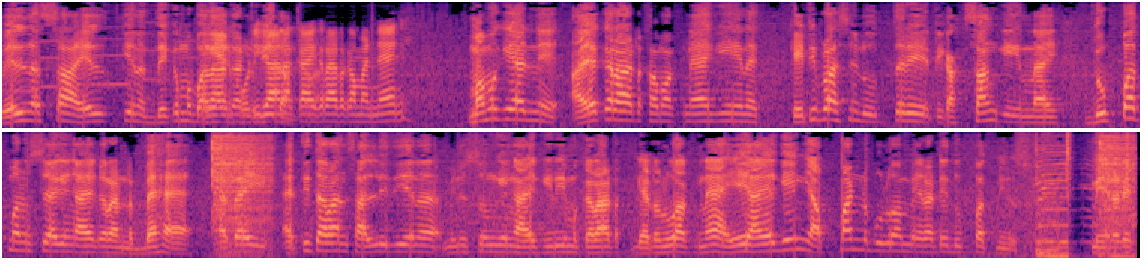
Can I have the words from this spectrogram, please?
වෙල්නස් සහ හෙල්ත් කියන දෙකම බලා ගන්න ඕනේ. පොඩි ගානක් අය කරාට කමක් නැහැ මම කියන්නේ අය කරාට කමක් නැහැ කියන කෙටි ප්‍රශ්නෙට උත්තරේ ටිකක් සංකීර්ණයි. දුප්පත් මිනිස්සුයගෙන් අය කරන්න බෑ. හැබැයි ඇතිතරම් සල්ලි තියෙන මිනිසුන්ගෙන් අය කිරීම කරාට ගැටලුවක් නැහැ. ඒ අයගෙන් යප්පන්න පුළුවන් මේ රටේ දුප්පත් මිනිස්සු. මේ රටේ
